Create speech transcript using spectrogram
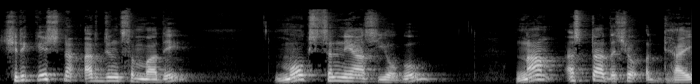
श्री कृष्ण अर्जुन संवादे मोक्ष संन्यास योगो, नाम अष्टादशो अध्याय,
